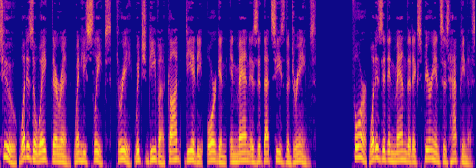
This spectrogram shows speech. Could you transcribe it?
2 What is awake therein when he sleeps? 3 Which deva God, deity, organ in man is it that sees the dreams? 4 What is it in man that experiences happiness?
